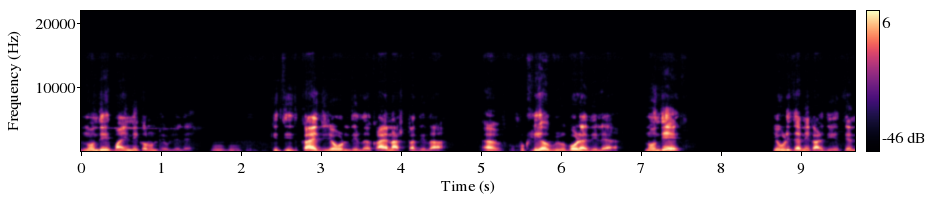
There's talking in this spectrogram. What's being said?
नोंदी माईंनी करून ठेवलेले आहे. किती काय जेवण दिलं काय नाश्ता दिला कुठली गोळ्या दिल्या नोंदी आहेत? एवढी त्यांनी काळजी घेतली. आणि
